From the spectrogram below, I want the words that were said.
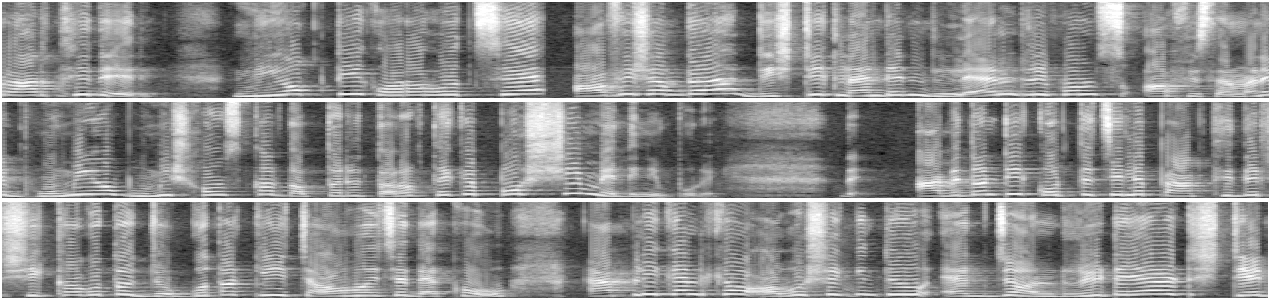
প্রার্থীদের নিয়োগটি করা হচ্ছে office of the district land and land reforms officer মানে ভূমি ও ভূমি সংস্কার দপ্তরের তরফ থেকে পশ্চিম মেদিনীপুরে। আবেদনটি করতে চাইলে প্রার্থীদের শিক্ষাগত যোগ্যতা কি চাওয়া হয়েছে দেখো। অ্যাপ্লিক্যান্টকে অবশ্যই কিন্তু একজন রিটায়ার্ড স্টেট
